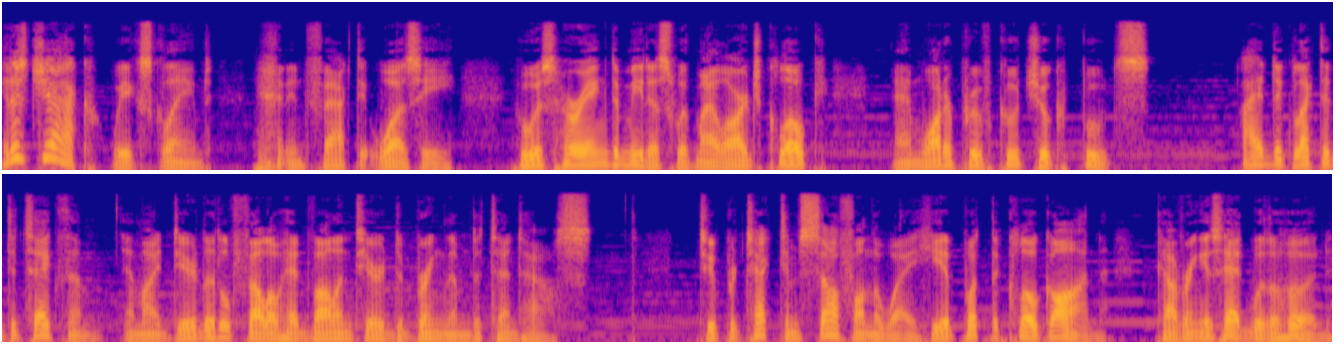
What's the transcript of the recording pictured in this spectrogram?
"It is Jack!" we exclaimed; and in fact it was he, who was hurrying to meet us with my large cloak and waterproof caoutchouc boots. I had neglected to take them, and my dear little fellow had volunteered to bring them to Tent House. To protect himself on the way, he had put the cloak on, covering his head with a hood,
